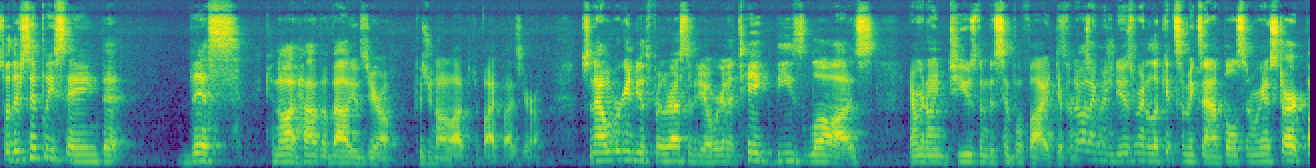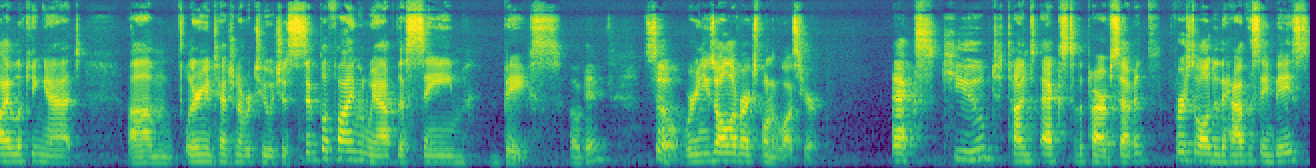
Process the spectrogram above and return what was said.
So they're simply saying that this cannot have a value of 0 because you're not allowed to divide by 0. So now what we're going to do for the rest of the video, we're going to take these laws and we're going to use them to simplify different so what I'm going to do is we're going to look at some examples and we're going to start by looking at um, learning intention number two, which is simplifying when we have the same base. Okay, so we're going to use all of our exponent laws here. x cubed times x to the power of seventh. First of all, do they have the same base?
